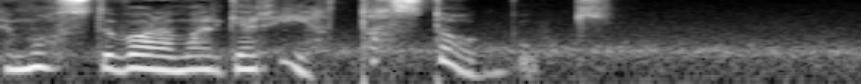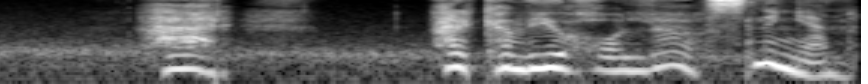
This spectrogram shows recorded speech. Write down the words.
det måste vara Margaretas dagbok. Här, här kan vi ju ha lösningen.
